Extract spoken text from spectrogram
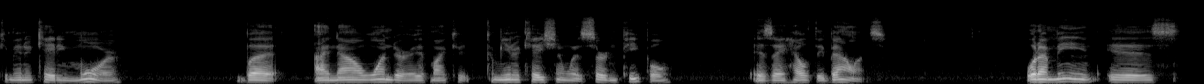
communicating more, but I now wonder if my co- communication with certain people is a healthy balance. What I mean is,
